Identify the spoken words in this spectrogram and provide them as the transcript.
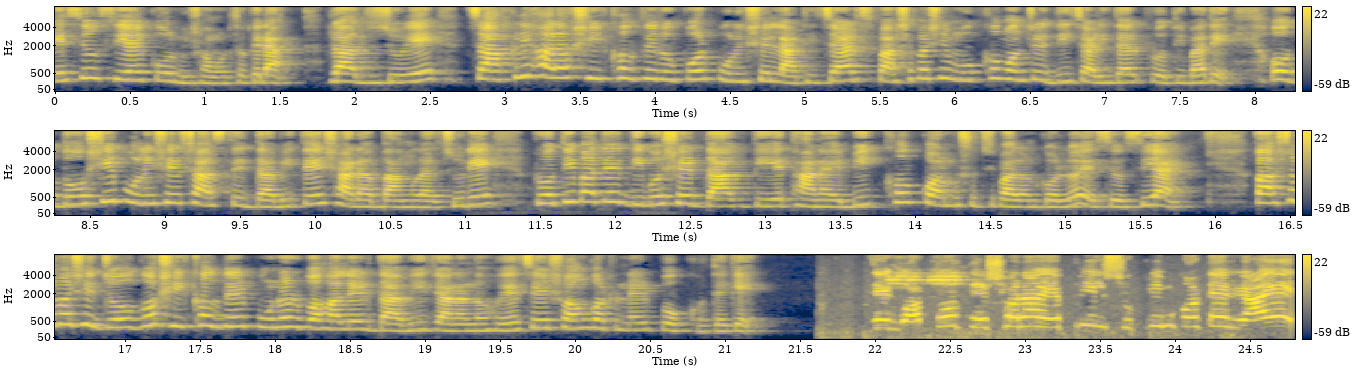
এসইউসিআই কর্মী সমর্থকেরা। রাজ্য জুড়ে চাকরিহারা শিক্ষকদের উপর পুলিশের লাঠিচার্জ, পাশাপাশি মুখ্যমন্ত্রীর দ্বিচারিতার প্রতিবাদে ও দোষী পুলিশের শাস্তির দাবিতে সারা বাংলা জুড়ে প্রতিবাদের দিবসের ডাক দিয়ে থানায় বিক্ষোভ কর্মসূচি পালন করল এসইউসিআই। পাশাপাশি যোগ্য শিক্ষকদের পুনর্বহালের দাবি জানানো হয়েছে সংগঠনের পক্ষ থেকে। যে গত তেসরা এপ্রিল সুপ্রিম কোর্টের রায়ে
